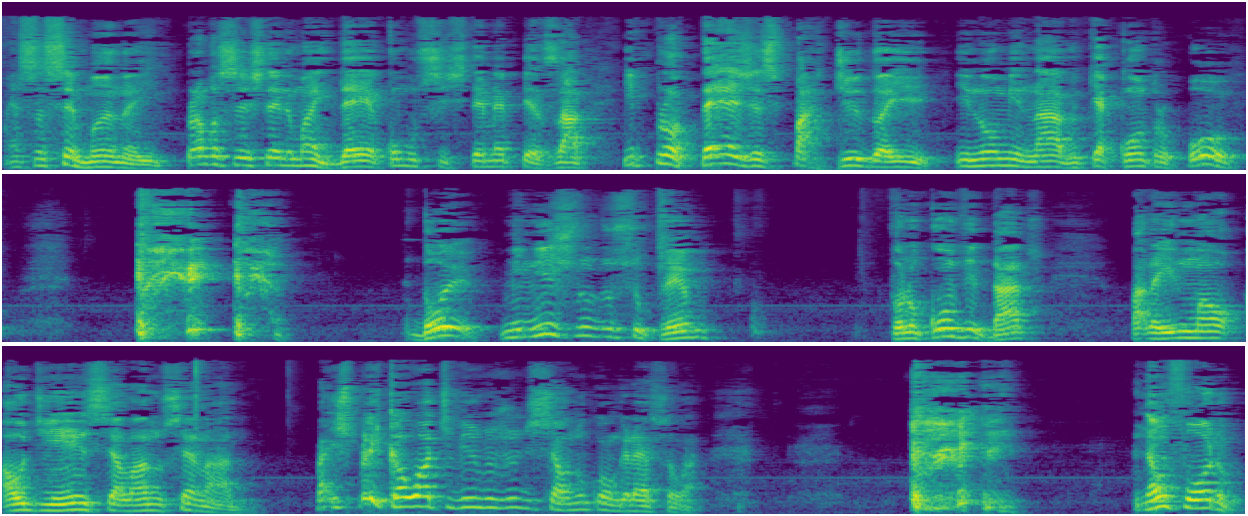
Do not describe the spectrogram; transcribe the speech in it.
essa semana aí, para vocês terem uma ideia como o sistema é pesado e protege esse partido aí inominável que é contra o povo, dois ministros do Supremo foram convidados para ir numa audiência lá no Senado, para explicar o ativismo judicial no Congresso lá. Não foram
